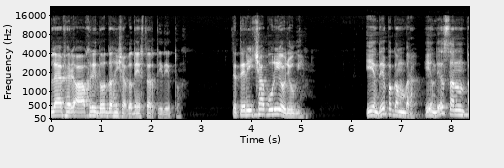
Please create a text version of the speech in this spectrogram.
ਲੈ ਫਿਰ ਆਖਰੀ ਦੁੱਧ ਅਸੀਂ ਛਕਦੇ ਇਸ ਧਰਤੀ ਦੇ ਉੱਤੋਂ। ਤੇ ਤੇਰੀ ਇੱਛਾ ਪੂਰੀ ਹੋ ਜਾਊਗੀ। ਇਹ ਹੁੰਦੇ ਪਗੰਬਰ, ਇਹ ਹੁੰਦੇ ਸੰਤ।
